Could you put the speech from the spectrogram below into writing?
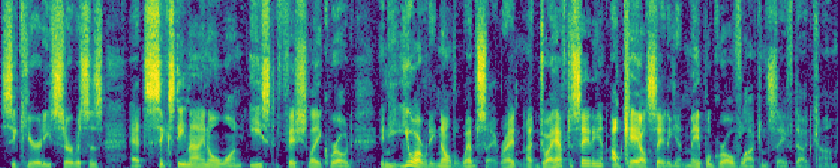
security services at 6901 East Fish Lake Road. And you already know the website, right? Uh, do I have to say it again? Okay, I'll say it again. MapleGroveLockandSafe.com.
